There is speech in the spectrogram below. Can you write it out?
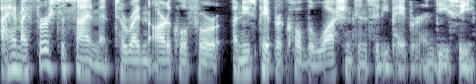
I had my first assignment to write an article for a newspaper called the Washington City Paper in DC.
